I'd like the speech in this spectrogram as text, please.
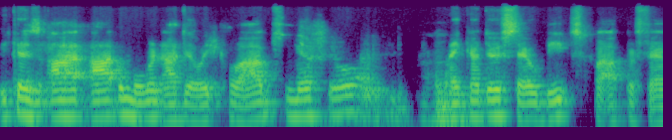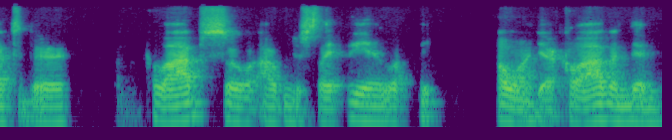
because I at the moment I do like collabs more mm-hmm. so, like I do sell beats, but I prefer to do collabs, so I'm just like yeah, I want to do a collab, and then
